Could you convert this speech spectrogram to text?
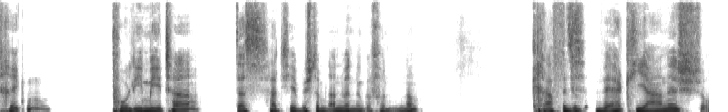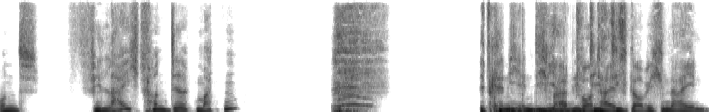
Polymetriken, Polymeter, das hat hier bestimmt Anwendung gefunden, ne? Kraftwerkianisch und vielleicht von Dirk Matten? Jetzt kann ich endlich Die mal die, Antwort die, heißt, glaube ich, nein.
